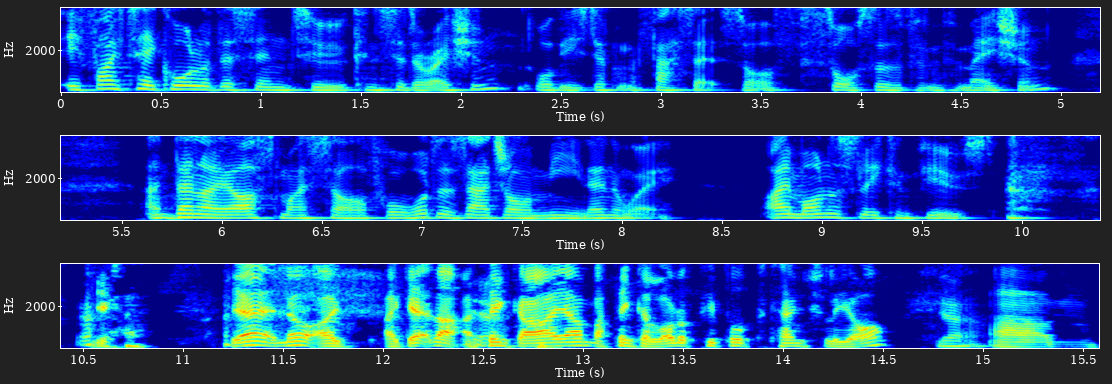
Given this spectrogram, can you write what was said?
if I take all of this into consideration, all these different facets of sources of information, and then I ask myself, well, what does agile mean anyway? I'm honestly confused. yeah yeah no i i get that i Yeah. think i am i think a lot of people potentially are yeah. um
